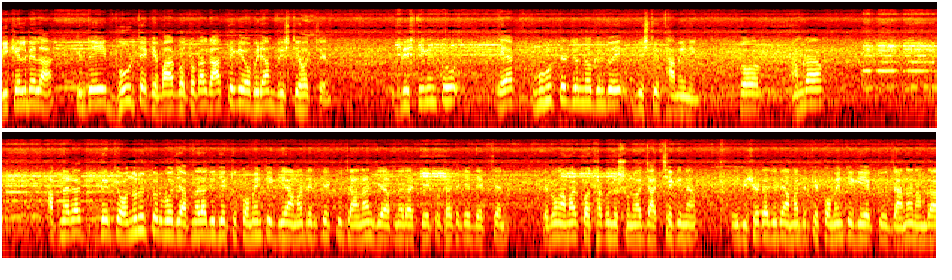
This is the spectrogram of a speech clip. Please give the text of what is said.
বিকেলবেলা, কিন্তু এই ভোর থেকে বা গতকাল রাত থেকে অবিরাম বৃষ্টি হচ্ছে। বৃষ্টি কিন্তু এক মুহূর্তের জন্য কিন্তু এই বৃষ্টি থামেনি। তো আমরা আপনারাদেরকে অনুরোধ করব যে আপনারা যদি একটু কমেন্টে গিয়ে আমাদেরকে একটু জানান যে আপনারা কে কোথা থেকে দেখছেন এবং আমার কথাগুলো শোনা যাচ্ছে কি না এই বিষয়টা যদি আমাদেরকে কমেন্টে গিয়ে একটু জানান, আমরা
